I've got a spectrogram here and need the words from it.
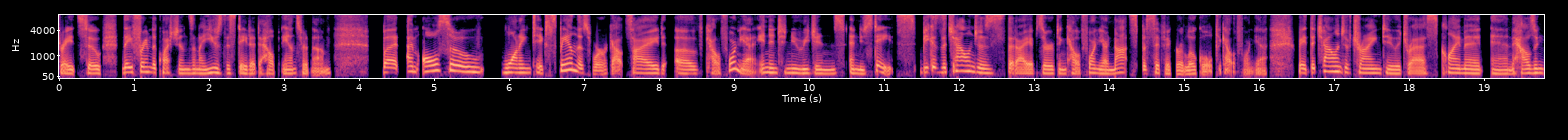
right? So they frame the questions, and I use this data to help answer them. But I'm also wanting to expand this work outside of California and into new regions and new states because the challenges that I observed in California are not specific or local to California. Right? The challenge of trying to address climate and housing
